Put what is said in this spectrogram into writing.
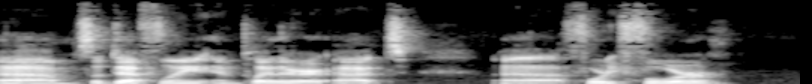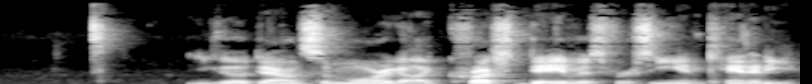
Um, so definitely in play there at uh, 44. You go down some more. You got like Crush Davis versus Ian Kennedy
